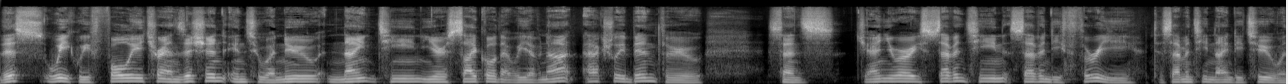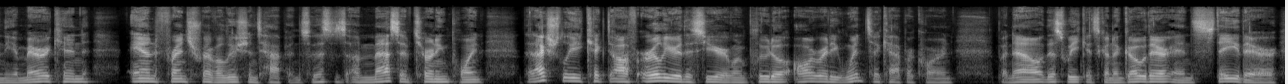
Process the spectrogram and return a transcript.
This week, we fully transitioned into a new 19 year cycle that we have not actually been through since January 1773 to 1792 when the American and French revolutions happened. So, this is a massive turning point that actually kicked off earlier this year when Pluto already went to Capricorn. But now, this week, it's going to go there and stay there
